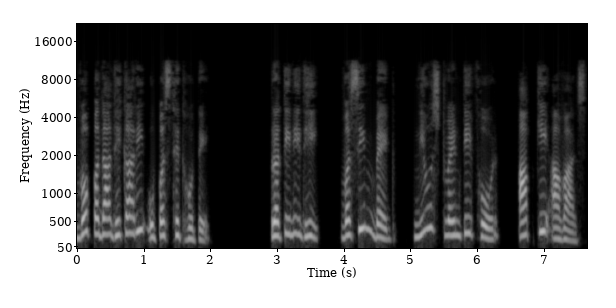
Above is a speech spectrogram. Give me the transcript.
व पदाधिकारी उपस्थित होते. प्रतिनिधि Wasim Baig, news twenty four, आपकी आवाज़.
